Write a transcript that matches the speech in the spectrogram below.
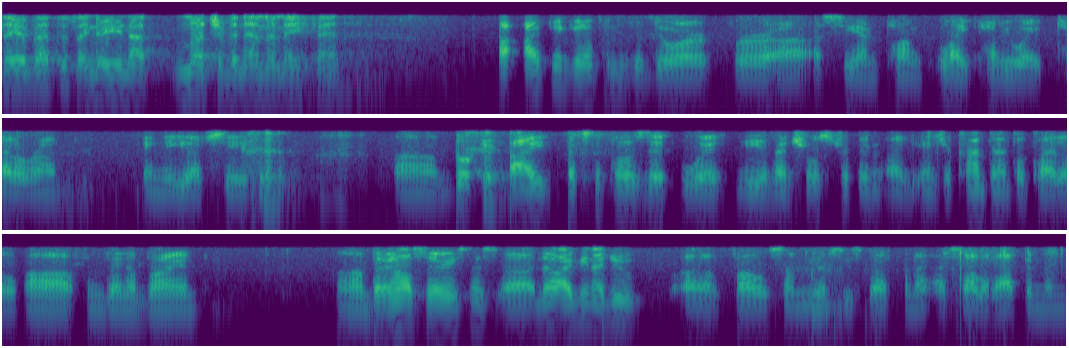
say about this? I know you're not much of an MMA fan. I think it opens the door for uh, a CM Punk light heavyweight title run in the UFC. Um, I juxtaposed it with the eventual stripping of the Intercontinental title uh, from Daniel Bryan. Um, but in all seriousness, uh, no, I mean I do uh, follow some UFC stuff, and I, I saw what happened, and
